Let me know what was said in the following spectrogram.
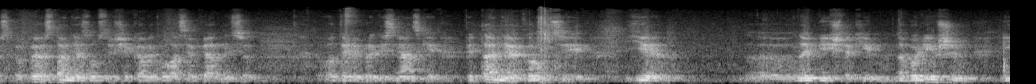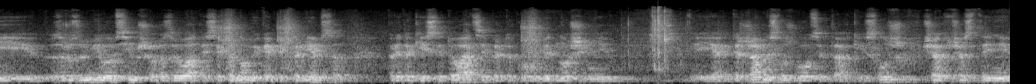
СПП, остання зустріч, яка відбулася в п'ятницю в готелі Придеснянський, питання корупції є е, найбільш таким наболівшим і зрозуміло всім, що розвиватися економіка підприємства при такій ситуації, при такому відношенні як державних службовців, так і служб в частині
